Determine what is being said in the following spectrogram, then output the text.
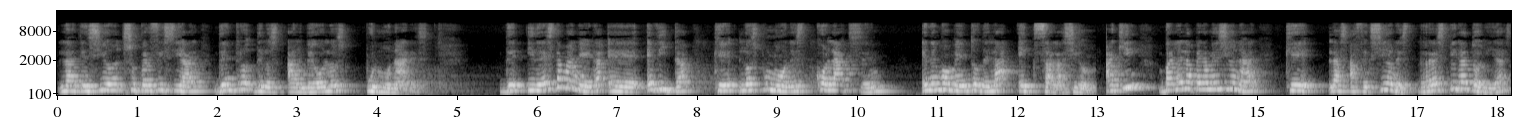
la tensión superficial dentro de los alveolos pulmonares. y de esta manera eh, evita que los pulmones colapsen en el momento de la exhalación. Aquí vale la pena mencionar que las afecciones respiratorias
